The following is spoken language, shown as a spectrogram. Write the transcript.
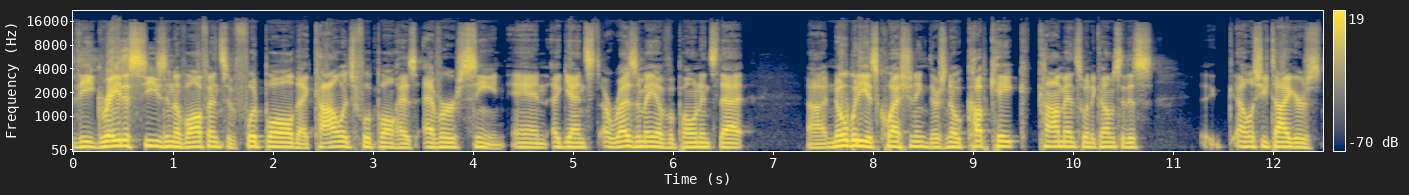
the greatest season of offensive football that college football has ever seen, and against a resume of opponents that uh, nobody is questioning. There's no cupcake comments when it comes to this uh, LSU Tigers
